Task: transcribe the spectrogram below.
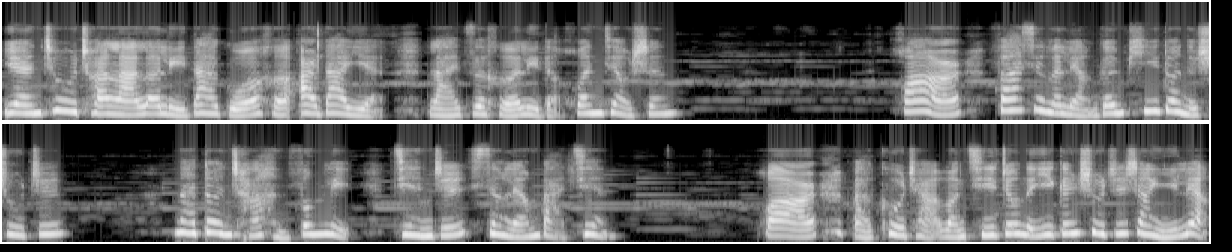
远处传来了李大国和二大爷来自河里的欢叫声。花儿发现了两根劈断的树枝，那断茬很锋利，简直像两把剑。花儿把裤衩往其中的一根树枝上一晾，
